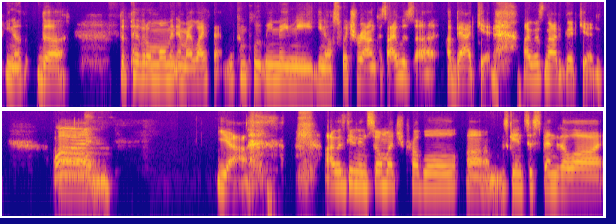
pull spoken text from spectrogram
you know the the pivotal moment in my life that completely made me you know switch around because i was a, a bad kid. I was not a good kid um, yeah, I was getting in so much trouble. Um, was getting suspended a lot.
